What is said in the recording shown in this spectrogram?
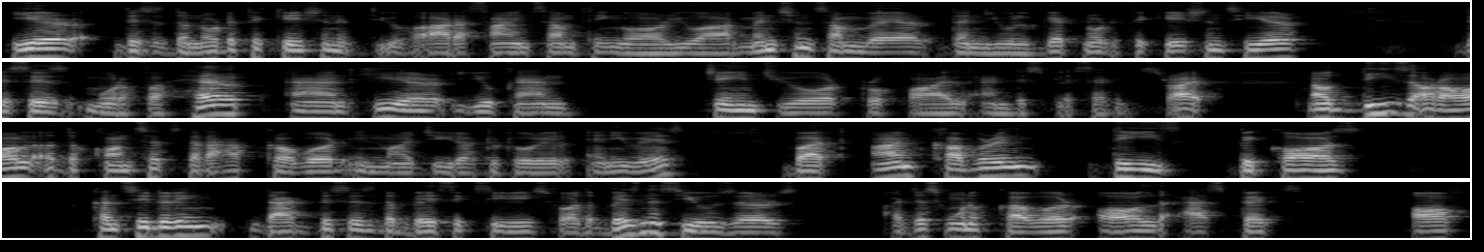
Here, this is the notification. If you are assigned something or you are mentioned somewhere, then you will get notifications here. This is more of a help. And here you can change your profile and display settings, right? Now these are all the concepts that I have covered in my Jira tutorial anyways, but I'm covering these because considering that this is the basic series for the business users, I just want to cover all the aspects of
